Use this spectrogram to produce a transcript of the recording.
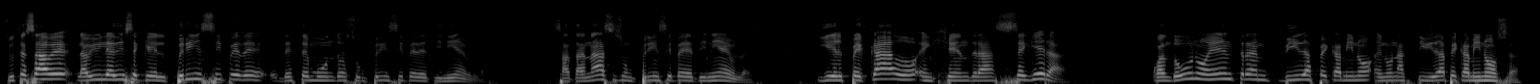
Si usted sabe, la Biblia dice que el príncipe de, de este mundo es un príncipe de tinieblas. Satanás es un príncipe de tinieblas. Y el pecado engendra ceguera. Cuando uno entra en vidas pecamino, en una actividad pecaminosa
